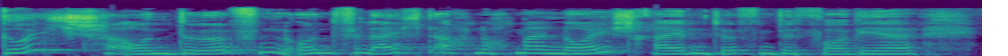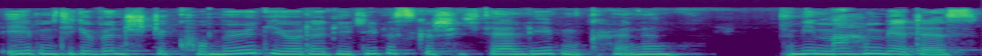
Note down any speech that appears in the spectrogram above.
durchschauen dürfen und vielleicht auch noch mal neu schreiben dürfen, bevor wir eben die gewünschte Komödie oder die Liebesgeschichte erleben können. Wie machen wir das?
